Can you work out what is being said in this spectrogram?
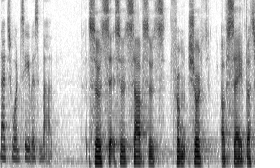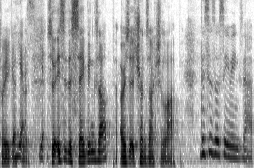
That's what SAV is about. So so SAV, so it's from short of save. That's where you get Yes, yes. So is it a savings app or is it a transactional app? This is a savings app,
